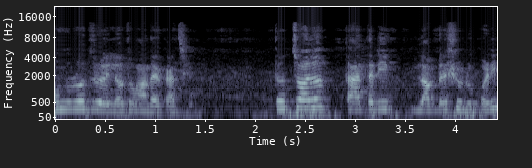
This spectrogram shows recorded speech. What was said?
অনুরোধ রইল তোমাদের কাছে। তো চলো তাড়াতাড়ি ব্লগটা শুরু করি।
